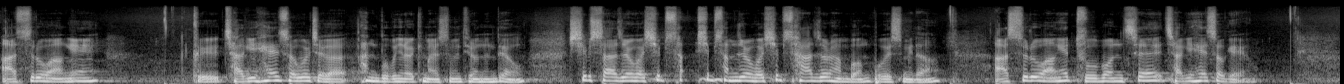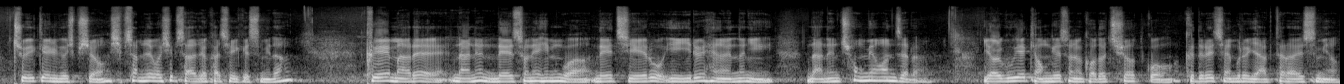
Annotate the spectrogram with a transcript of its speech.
아스루 왕의 그 자기 해석을 제가 한 부분이라 이렇게 말씀을 드렸는데요. 14절과 14, 13절과 14절 한번 보겠습니다. 아스루 왕의 두 번째 자기 해석이에요. 주의 있게 읽으십시오. 13절과 14절 같이 읽겠습니다. 그의 말에 나는 내 손의 힘과 내 지혜로 이 일을 행하느니 나는 총명한 자라. 열국의 경계선을 걷어치웠고 그들의 재물을 약탈하였으며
